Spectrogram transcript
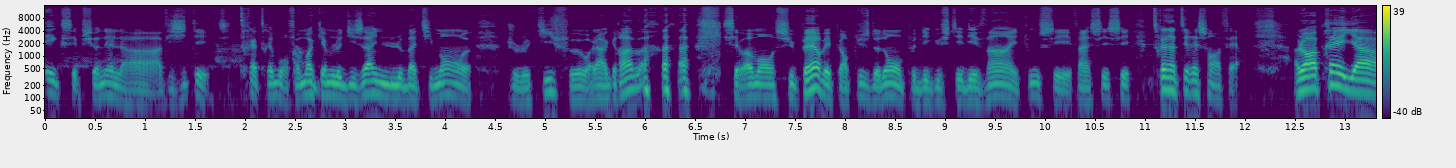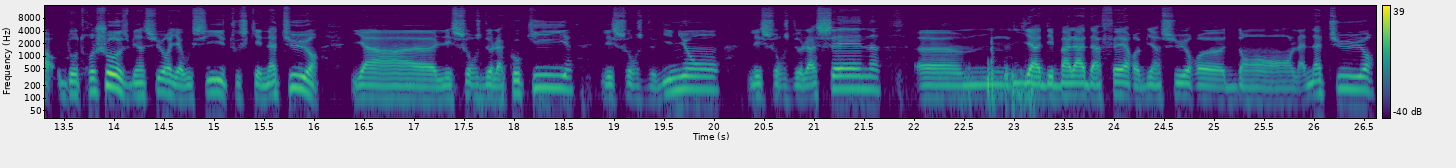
exceptionnelle à à visiter. C'est très, très beau. Enfin moi qui aime le design, le bâtiment, je le kiffe, voilà grave. C'est vraiment superbe et puis en plus dedans on peut déguster des vins et tout, c'est enfin c'est c'est très intéressant à faire. Alors après, il y a d'autres choses, bien sûr. Il y a aussi tout ce qui est nature. Il y a les sources de la Coquille, les sources de Lignon, les sources de la Seine. Euh, il y a des balades à faire, bien sûr, euh, dans la nature.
